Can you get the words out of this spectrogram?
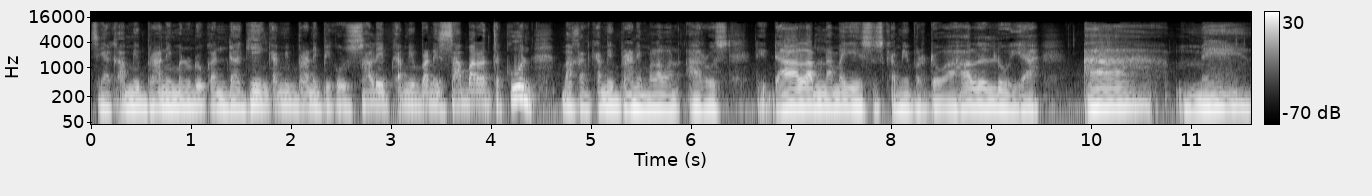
Sehingga kami berani menundukkan daging, kami berani pikul salib, kami berani sabar dan tekun. Bahkan kami berani melawan arus. Di dalam nama Yesus kami berdoa. Haleluya. Amin.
